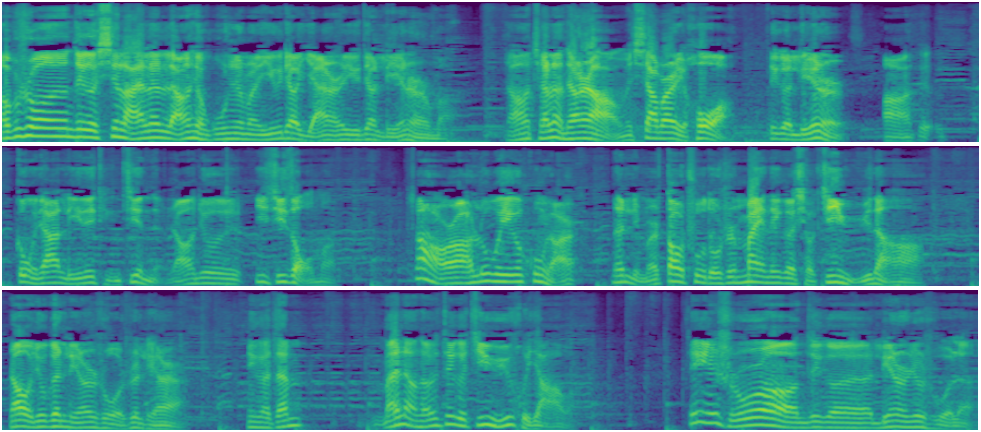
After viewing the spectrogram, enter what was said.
啊，不说这个新来了两个小姑娘吗？一个叫妍儿，一个叫林儿嘛。然后前两天啊，我们下班以后啊，这个林儿啊，跟我家离得挺近的，然后就一起走嘛。正好啊，路过一个公园，那里面到处都是卖那个小金鱼的啊。然后我就跟灵儿说：“我说灵儿，那个咱买两条这个金鱼回家吧。”这个时候，这个灵儿就说了：“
